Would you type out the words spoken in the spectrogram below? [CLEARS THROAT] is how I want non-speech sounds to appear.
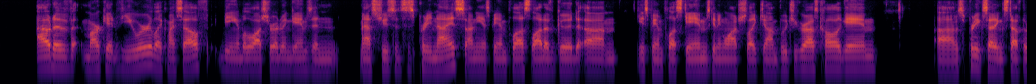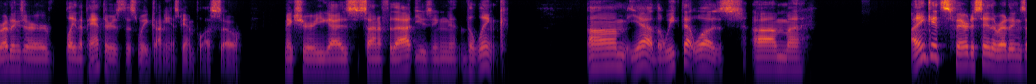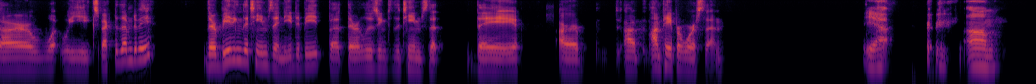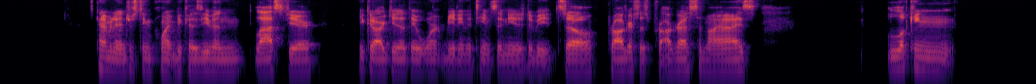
out of market viewer like myself, being able to watch the Red Wing games in Massachusetts is pretty nice on ESPN Plus. A lot of good um, ESPN Plus games getting watched, like John Buccigross call a game. Um, it's pretty exciting stuff. The Red Wings are playing the Panthers this week on ESPN Plus, so make sure you guys sign up for that using the link. Um, yeah, the week that was. Um, I think it's fair to say the Red Wings are what we expected them to be they're beating the teams they need to beat, but they're losing to the teams that they are on paper worse than. Yeah. [CLEARS THROAT] um, it's kind of an interesting point because even last year, you could argue that they weren't beating the teams they needed to beat. So progress is progress in my eyes. Looking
